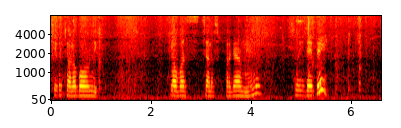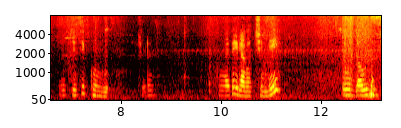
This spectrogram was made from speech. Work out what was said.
చీర చాలా బాగుంది. ఫ్లవర్స్ చాలా సూపర్గా ఉన్నాయి. సో ఇదైతే వచ్చేసి కొంగు. చూడండి. కొంగు అయితే ఇలాగ వచ్చింది. సో బ్లౌజెస్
